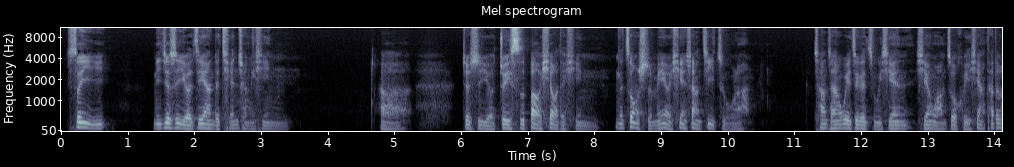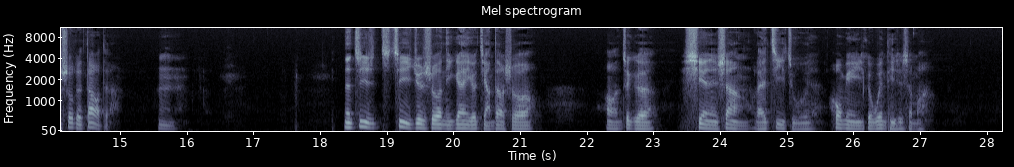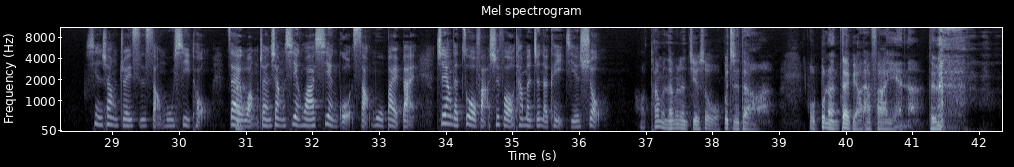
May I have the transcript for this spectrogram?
所以你就是有这样的虔诚心，啊，就是有追思报效的心。那纵使没有献上祭祖了。常常为这个祖先先王做回向，他都收得到的，嗯。那至至于就是说，你刚才有讲到说，哦，这个线上来祭祖，后面一个问题是什么？线上追思扫墓系统，在网站上献花献果扫墓拜拜，这样的做法是否他们真的可以接受？哦，他们能不能接受？我不知道啊。我不能代表他发言了，对吧？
